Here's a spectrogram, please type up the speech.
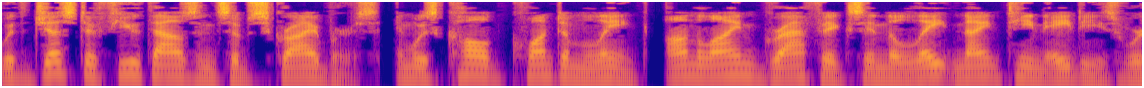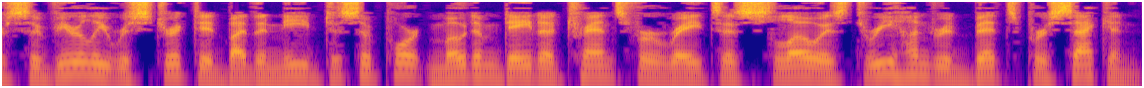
with just a few thousand subscribers, and was called Quantum Link. Online graphics in the late 1980s were severely restricted by the need to support modem data transfer rates as slow as 300 bits per second.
